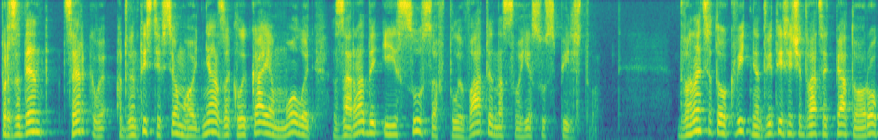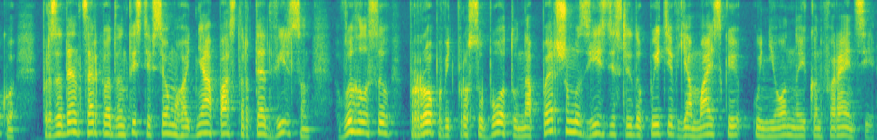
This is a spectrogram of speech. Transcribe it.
Президент церкви Адвентистів сьомого дня закликає молодь заради Ісуса впливати на своє суспільство. 12 квітня 2025 року президент церкви Адвентистів сьомого дня пастор Тед Вільсон виголосив проповідь про суботу на першому з'їзді слідопитів Ямайської уніонної конференції,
